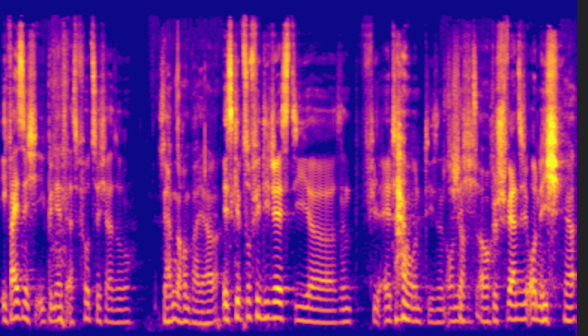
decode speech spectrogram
Ich weiß nicht, ich bin jetzt erst 40, also Sie haben noch ein paar Jahre. es gibt so viele DJs, die äh, sind viel älter und die sind auch nicht, auch. beschweren sich auch nicht. Ja.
